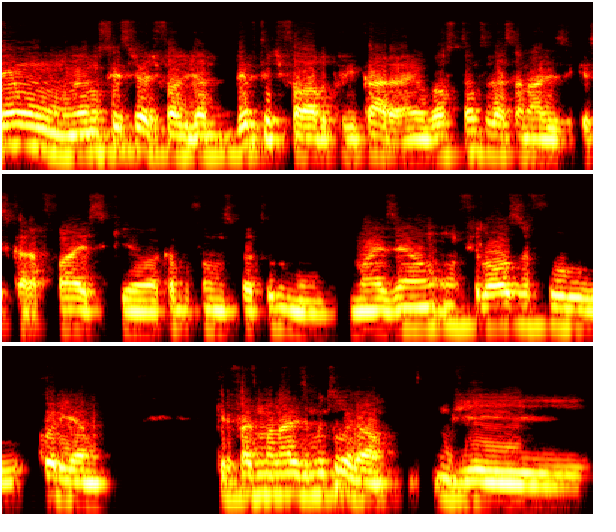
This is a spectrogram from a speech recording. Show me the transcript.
tem um, eu não sei se já te falei, já deve ter te falado, porque, cara, eu gosto tanto dessa análise que esse cara faz que eu acabo falando isso para todo mundo. Mas é um, um, filósofo coreano que ele faz uma análise muito legal de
